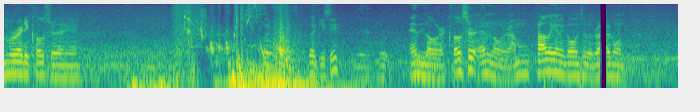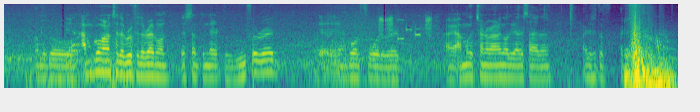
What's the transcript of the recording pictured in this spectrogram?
I'm already closer than you. Look, look, you see? Yeah, And lower, closer and lower. I'm probably gonna go into the red one. I'm gonna go Yeah, I'm going onto the roof of the red one. There's something there. the roof of red. Yeah, yeah. I'm going floor to red. All right, I'm gonna turn around and go to the other side then. I just hit the. I just hit around.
